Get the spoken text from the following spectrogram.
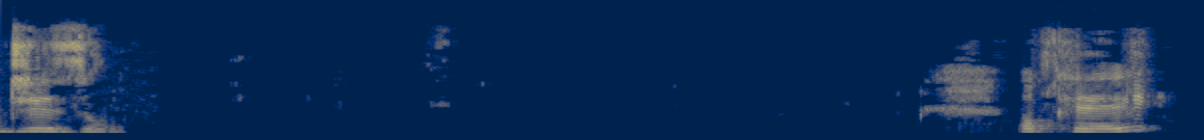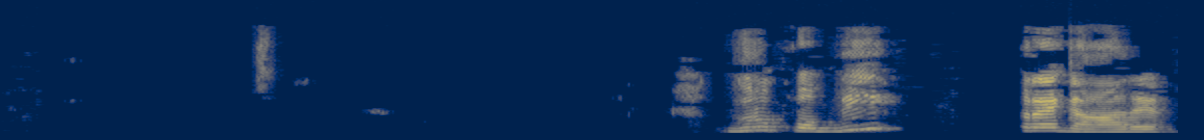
Gesù. Ok. Gruppo B, pregare.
